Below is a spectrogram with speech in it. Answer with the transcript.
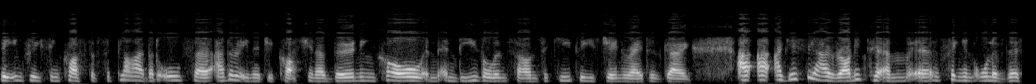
the increasing cost of supply, but also other energy costs, you know, burning coal and, and diesel and so on to keep these generators going. I, I, I guess the ironic um, uh, thing in all of this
